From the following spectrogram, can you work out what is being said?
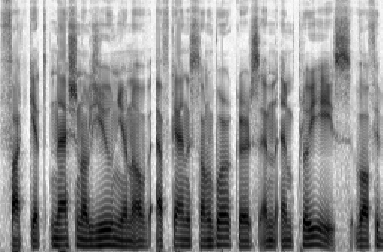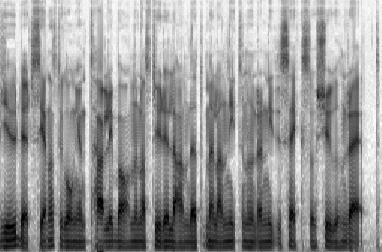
Facket National Union of Afghanistan Workers and Employees var förbjudet senaste gången talibanerna styrde landet mellan 1996 och 2001.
